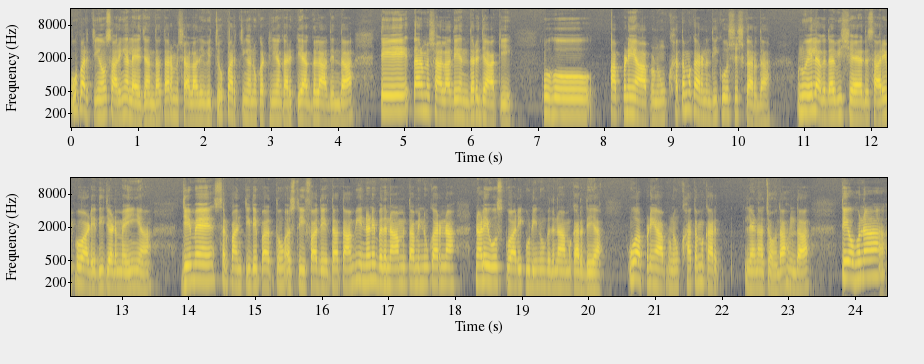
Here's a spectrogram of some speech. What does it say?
ਉਹ ਪਰਚੀਆਂ ਉਹ ਸਾਰੀਆਂ ਲੈ ਜਾਂਦਾ। ਧਰਮਸ਼ਾਲਾ ਦੇ ਵਿੱਚ ਉਹ ਪਰਚੀਆਂ ਨੂੰ ਇਕੱਠੀਆਂ ਕਰਕੇ ਅੱਗ ਲਾ ਦਿੰਦਾ ਤੇ ਧਰਮਸ਼ਾਲਾ ਦੇ ਅੰਦਰ ਜਾ ਕੇ ਉਹ ਆਪਣੇ ਆਪ ਨੂੰ ਖਤਮ ਕਰਨ ਦੀ ਕੋਸ਼ਿਸ਼ ਕਰਦਾ। ਉਹਨੂੰ ਇਹ ਲੱਗਦਾ ਵੀ ਸ਼ਾਇਦ ਸਾਰੇ ਪਵਾੜੇ ਦੀ ਜੜ ਮੈਂ ਹੀ ਆ। ਜੇ ਮੈਂ ਸਰਪੰਚੀ ਦੇ ਪਦ ਤੋਂ ਅਸਤੀਫਾ ਦੇਤਾ, ਤਾਂ ਵੀ ਇਹਨਾਂ ਨੇ ਬਦਨਾਮ ਤਾਂ ਮੈਨੂੰ ਕਰਨਾ, ਨਾਲੇ ਉਸ ਕੁਆਰੀ ਕੁੜੀ ਨੂੰ ਬਦਨਾਮ ਕਰਦੇ ਆ। ਉਹ ਆਪਣੇ ਆਪ ਨੂੰ ਖਤਮ ਕਰ ਲੈਣਾ ਚਾਹੁੰਦਾ ਹੁੰਦਾ ਤੇ ਉਹ ਨਾ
